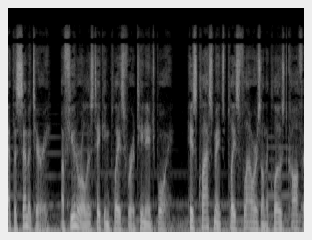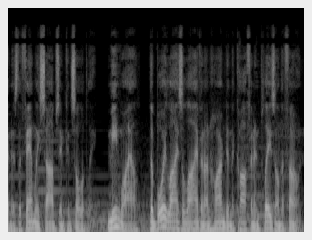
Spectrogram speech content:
At the cemetery, a funeral is taking place for a teenage boy. His classmates place flowers on the closed coffin as the family sobs inconsolably. Meanwhile, the boy lies alive and unharmed in the coffin and plays on the phone.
